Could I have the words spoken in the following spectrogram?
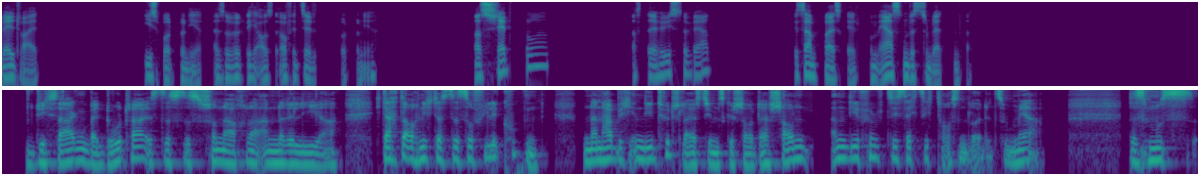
weltweit. E-Sport-Turnier. Also wirklich aus, offizielles E-Sport-Turnier. Was schätzt du? Was ist der höchste Wert? Gesamtpreisgeld. Vom ersten bis zum letzten Platz. Würde ich sagen, bei Dota ist das, das schon auch eine andere Liga. Ich dachte auch nicht, dass das so viele gucken. Und dann habe ich in die Twitch-Livestreams geschaut. Da schauen an die 50, 60.000 Leute zu mehr. Das muss.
